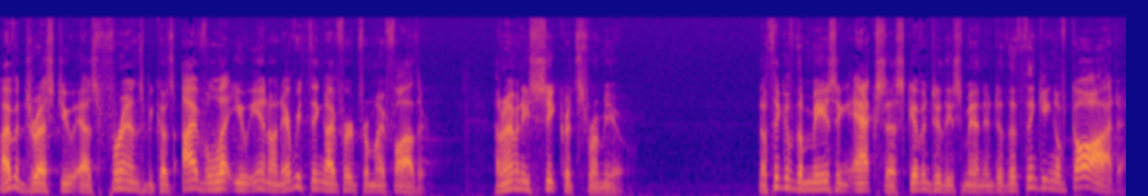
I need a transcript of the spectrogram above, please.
I've addressed you as friends because I've let you in on everything I've heard from my Father. I don't have any secrets from you. Now, think of the amazing access given to these men into the thinking of God,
